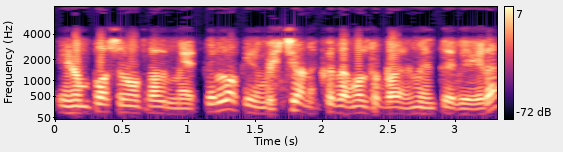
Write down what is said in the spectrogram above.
e non possono trasmetterlo, che invece è una cosa molto probabilmente vera.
